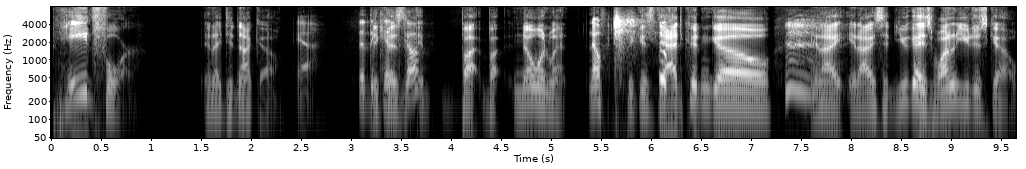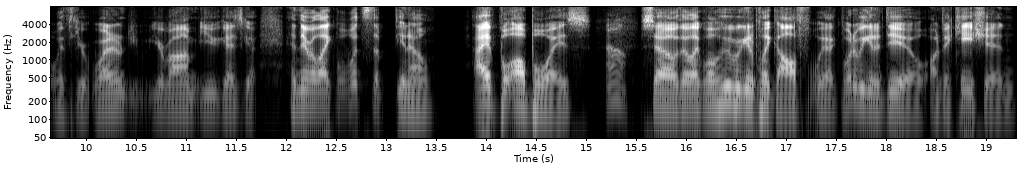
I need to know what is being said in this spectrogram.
paid for, and I did not go Yeah. Did the because kids go? it- but but no one went no. because dad couldn't go and i and i said you guys why don't you just go with your why don't you, your mom you guys go and they were like well what's the you know i have all boys oh. so they're like well who are we going to play golf we're like what are we going to do on vacation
